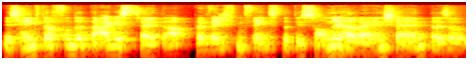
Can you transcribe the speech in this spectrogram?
es hängt auch von der Tageszeit ab, bei welchem Fenster die Sonne hereinscheint. Also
